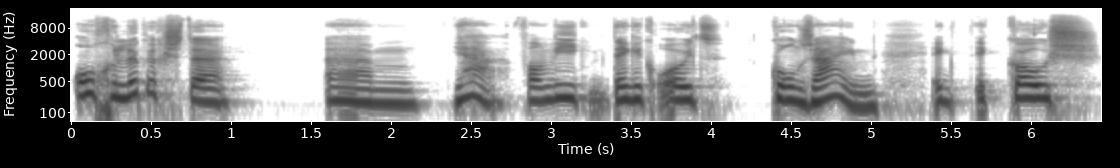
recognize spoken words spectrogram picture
ongelukkigste, um, ja, van wie ik denk ik ooit kon zijn. Ik, ik koos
